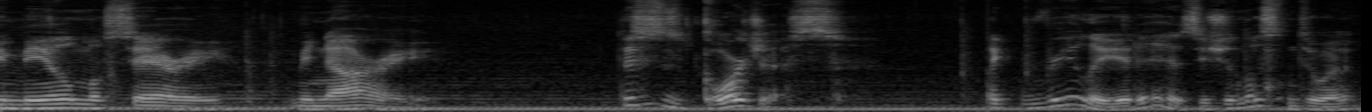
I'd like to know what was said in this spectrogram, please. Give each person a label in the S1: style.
S1: Emil Mosseri, Minari. This is gorgeous. Like, really, it is. You should listen to it.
